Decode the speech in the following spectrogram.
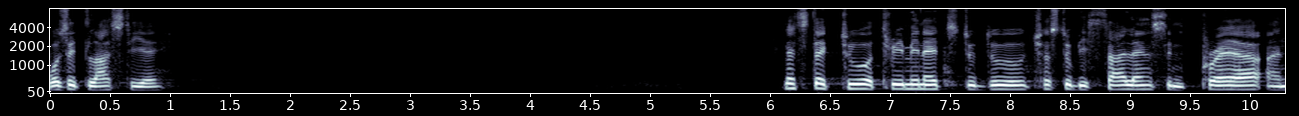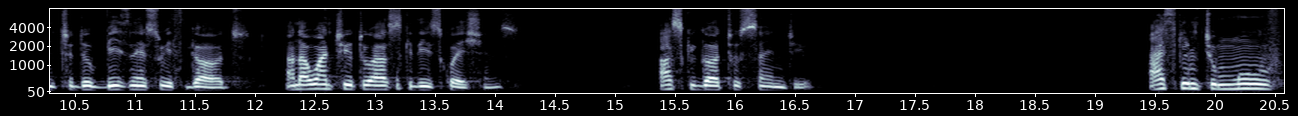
Was it last year? Let's take two or three minutes to do just to be silent in prayer and to do business with God. And I want you to ask these questions. Ask God to send you. Ask Him to move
